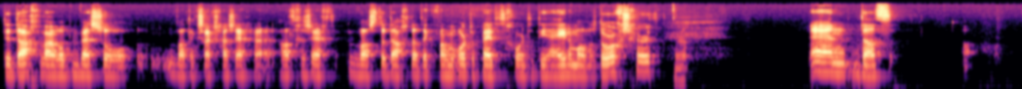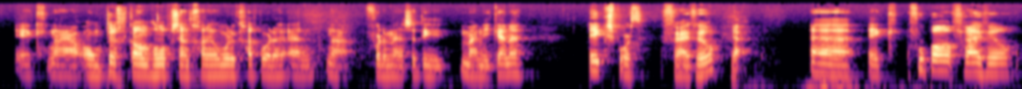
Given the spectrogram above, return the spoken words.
de dag waarop Wessel, wat ik straks ga zeggen, had gezegd, was de dag dat ik van mijn orthopeed had gehoord dat hij helemaal was doorgescheurd. Ja. En dat ik, nou ja, om terug te komen 100% gewoon heel moeilijk gaat worden. En nou, voor de mensen die mij niet kennen, ik sport vrij veel. Ja. Eh, ik voetbal vrij veel.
